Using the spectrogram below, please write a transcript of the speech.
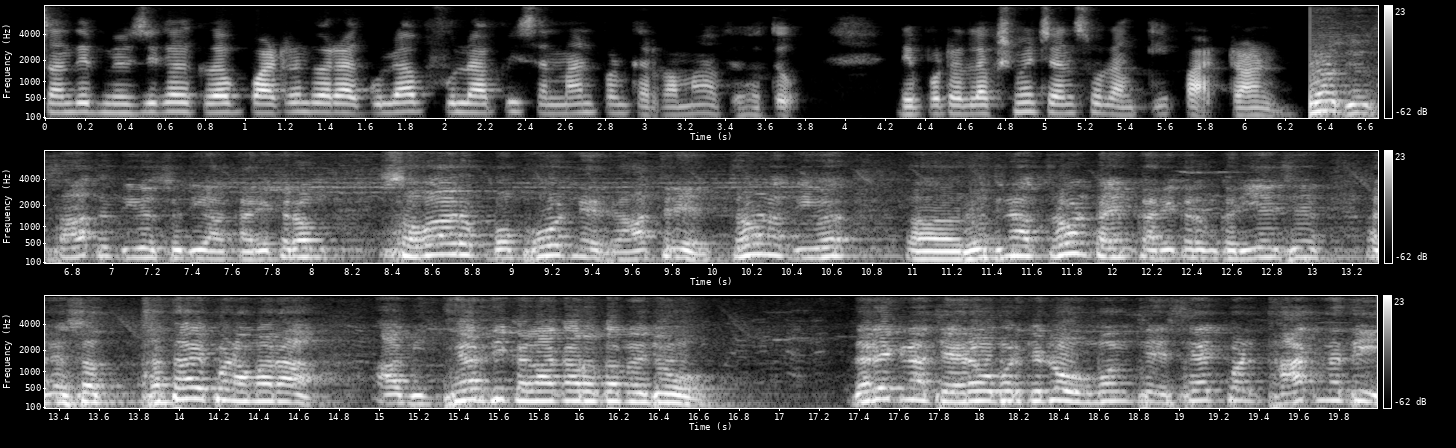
સંદીપ મ્યુઝિકલ ક્લબ પાટણ દ્વારા ગુલાબ ફૂલ આપી સન્માન પણ કરવામાં આવ્યું હતું. રિપોર્ટર લક્ષ્મીચંદ સોલંકી પાટણ. સાત દિવસ સુધી આ કાર્યક્રમ સવાર, બપોર ને રાત્રે ત્રણ દિવસ રોજના ત્રણ ટાઈમ કાર્યક્રમ કરીએ છીએ. અને છતાંય પણ અમારા આ વિદ્યાર્થી કલાકારો તમે જુઓ દરેકના ચહેરા ઉપર કેટલો ઉમંગ છે સહેજ પણ થાક નથી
